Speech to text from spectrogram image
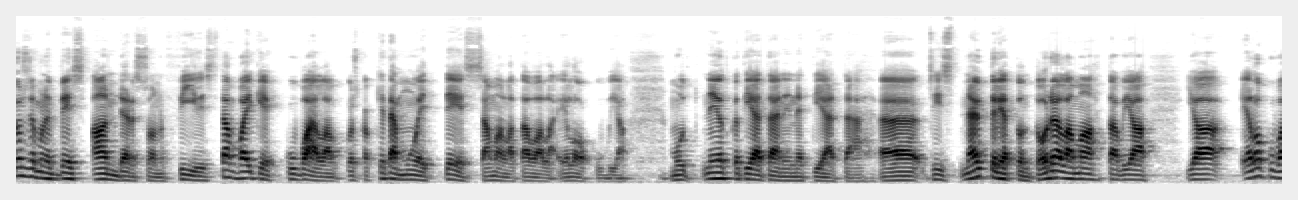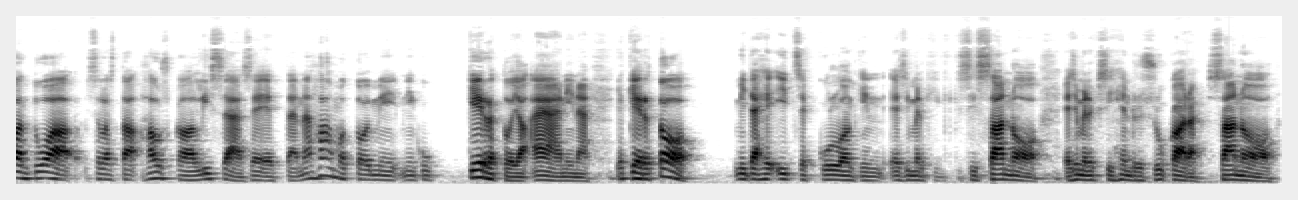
tosi semmoinen Wes Anderson fiilis. Sitä on vaikea kuvailla, koska ketä muu ei tee samalla tavalla elokuvia. Mutta ne, jotka tietää, niin ne tietää. Öö, siis näyttelijät on todella mahtavia. Ja elokuvan tuo sellaista hauskaa lisää se, että nämä hahmot toimii niin kuin kertoja ääninä ja kertoo mitä he itse kulloinkin esimerkiksi sanoo. Esimerkiksi Henry Sukar sanoo,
